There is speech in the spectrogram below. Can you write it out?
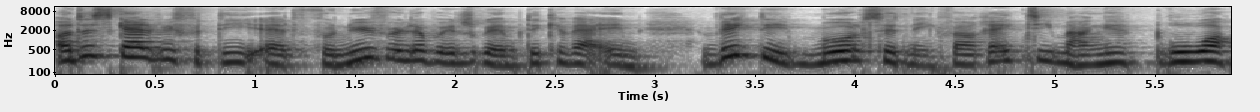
Og det skal vi, fordi at få nye følgere på Instagram, det kan være en vigtig målsætning for rigtig mange brugere.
